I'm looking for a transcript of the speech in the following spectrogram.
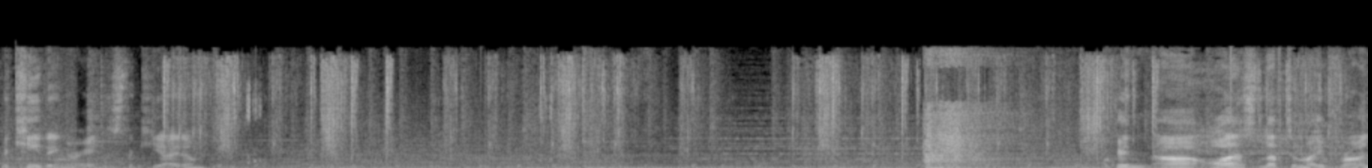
the key thing, right? It's the key item. Okay, uh, all that's left in my run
